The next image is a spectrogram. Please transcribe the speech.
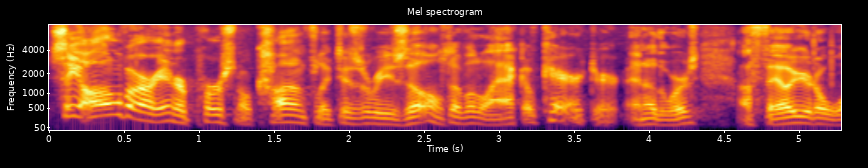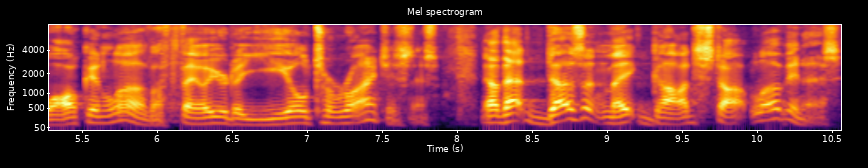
See, all of our interpersonal conflict is a result of a lack of character. In other words, a failure to walk in love, a failure to yield to righteousness. Now, that doesn't make God stop loving us,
